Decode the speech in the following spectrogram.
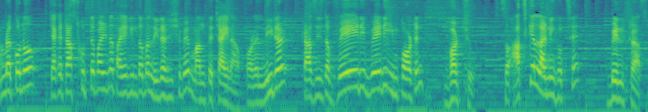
আমরা কোনো যাকে ট্রাস্ট করতে পারি না, তাকে কিন্তু আমরা লিডার হিসেবে মানতে চাই না। For a leader trust is the very very important virtue so আজকের লার্নিং হচ্ছে বিল্ড ট্রাস্ট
